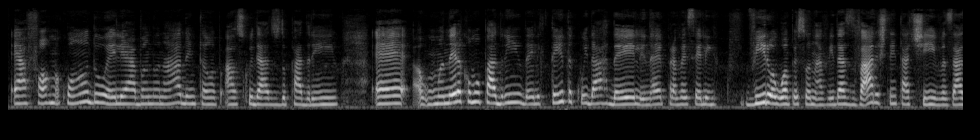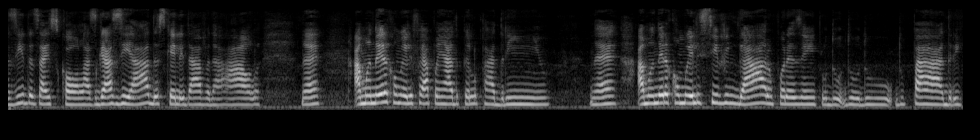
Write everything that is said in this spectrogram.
é a forma quando ele é abandonado então aos cuidados do padrinho, é a maneira como o padrinho dele tenta cuidar dele, né, para ver se ele vira alguma pessoa na vida, as várias tentativas, as idas à escola, as gazeadas que ele dava da aula, né? A maneira como ele foi apanhado pelo padrinho, né? A maneira como eles se vingaram, por exemplo, do, do, do, do padre,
